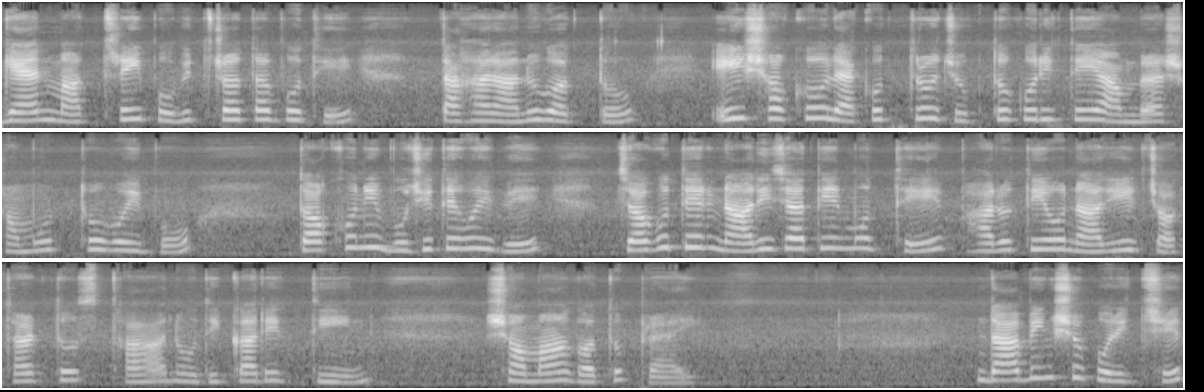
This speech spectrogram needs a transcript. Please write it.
জ্ঞান মাত্রেই পবিত্রতা বোধে তাহার আনুগত্য এই সকল একত্র যুক্ত করিতে আমরা সমর্থ হইব, তখনই বুঝিতে হইবে, জগতের নারী জাতির মধ্যে ভারতীয় নারীর যথার্থ স্থান অধিকারের দিন সমাগত প্রায়। দ্বাবিংশ পরিচ্ছেদ,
